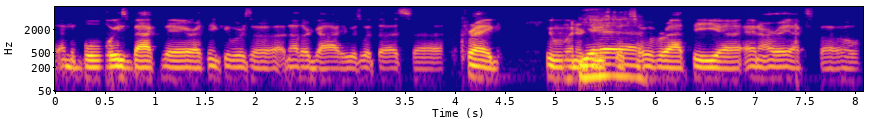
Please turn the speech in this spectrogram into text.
and the boys back there. I think it was uh, another guy who was with us, uh, Craig, who introduced yeah. us over at the uh, NRA Expo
